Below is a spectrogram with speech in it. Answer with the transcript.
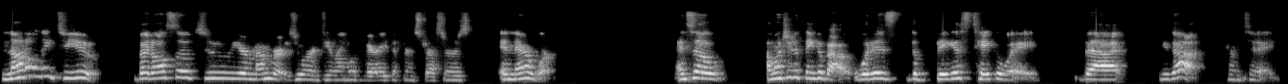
not only to you, but also to your members who are dealing with very different stressors in their work. And so I want you to think about what is the biggest takeaway that you got from today.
